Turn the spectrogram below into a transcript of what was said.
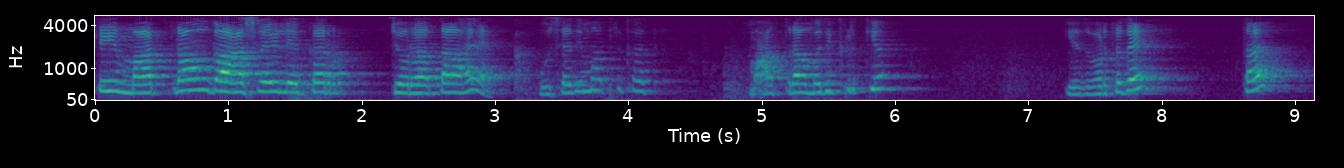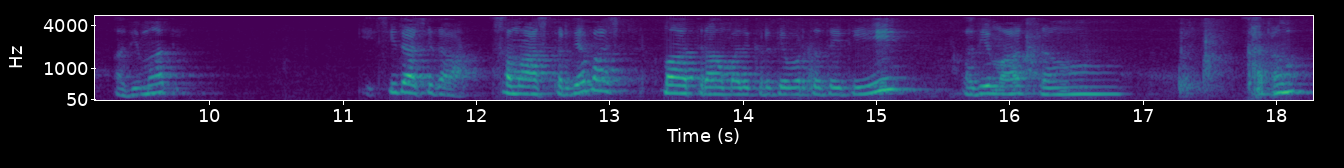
कि मात्राओं का आश्रय लेकर जो रहता है, उसे अधिमात्र कहते मात्रा अधिकृत्य यद वर्तते, तद अधिमात्र। सीधा सीधा समास कर दिया भाषा। मात्रा अधिकृत्य वर्तते थी अधिमात्र खत्म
